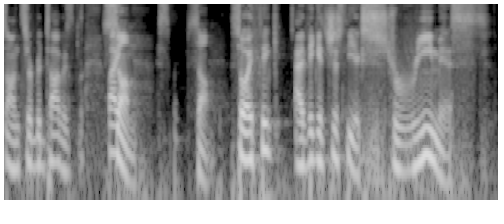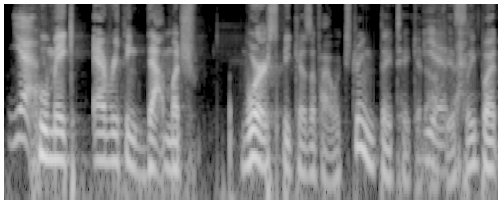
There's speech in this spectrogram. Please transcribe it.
on certain topics. Like, some, some. So I think I think it's just the extremists Yeah. who make everything that much worse because of how extreme they take it. Yeah. Obviously, but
